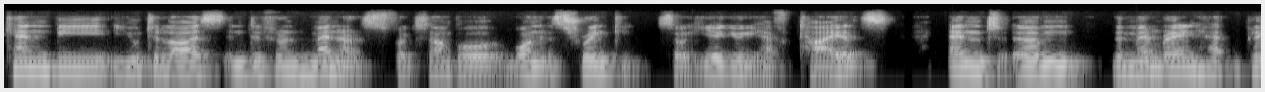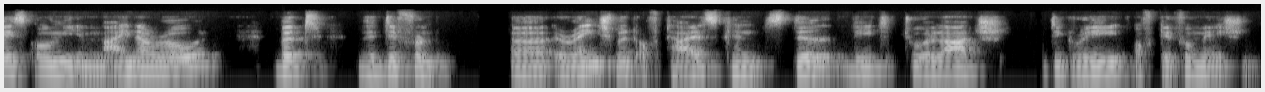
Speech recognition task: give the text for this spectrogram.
can be utilized in different manners. For example, one is shrinking. So here you have tiles and um, the membrane plays only a minor role, but the different uh, arrangement of tiles can still lead to a large degree of deformation.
